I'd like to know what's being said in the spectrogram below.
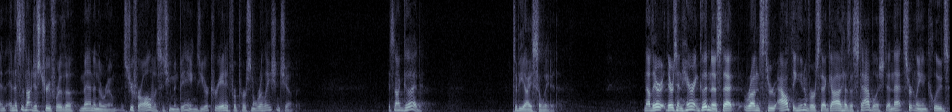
and, and this is not just true for the men in the room, it's true for all of us as human beings. You're created for personal relationship. It's not good to be isolated. Now, there, there's inherent goodness that runs throughout the universe that God has established, and that certainly includes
